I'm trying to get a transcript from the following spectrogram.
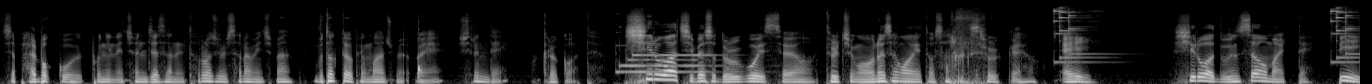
진짜 발벗고 본인의 전 재산을 털어줄 사람이지만 무턱대고 100만원 주면 왜? 싫은데? 그럴 것 같아요. 시로와 집에서 놀고 있어요. 둘 중 어느 상황이 더 사랑스러울까요? A 시로와 눈싸움 할 때, B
